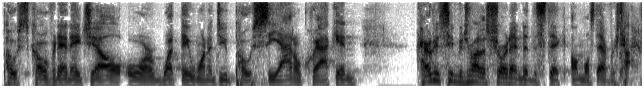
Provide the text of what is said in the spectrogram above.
post COVID NHL or what they want to do post Seattle Kraken, Coyotes seem to draw the short end of the stick almost every time.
